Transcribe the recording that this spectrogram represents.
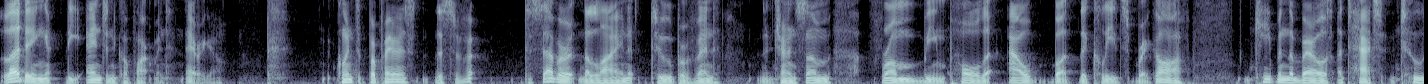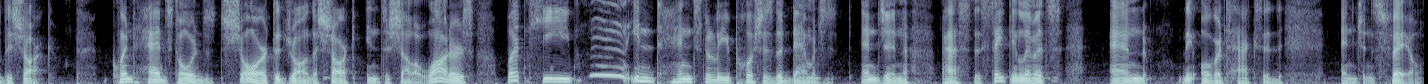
flooding the engine compartment. There we go. Quint prepares to sever the line to prevent the transom from being pulled out, but the cleats break off, keeping the barrels attached to the shark. Quint heads towards shore to draw the shark into shallow waters, but he hmm, mm, intentionally pushes the damaged engine past the safety limits and the overtaxed engines fail.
